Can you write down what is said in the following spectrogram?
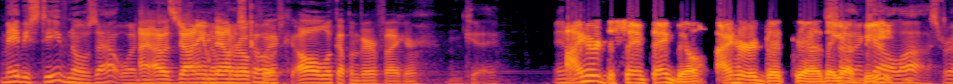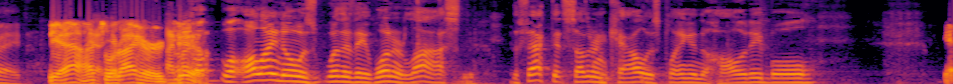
maybe Steve knows that one. I, I was jotting on them the down real West Coast. quick. I'll look up and verify here. Okay. And I heard the same thing, Bill. I heard that uh, they Southern got beat. Southern Cal lost, right. Yeah, that's Yeah, what I heard I too. Well, well, all I know is whether they won or lost. The fact that Southern Cal is playing in the Holiday Bowl. yeah,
